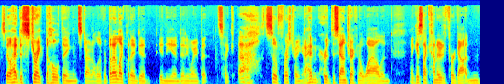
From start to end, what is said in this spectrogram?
so I had to strike the whole thing and start all over. But I like what I did in the end anyway. But it's like ah, it's so frustrating. I hadn't heard the soundtrack in a while, and I guess I kind of had forgotten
